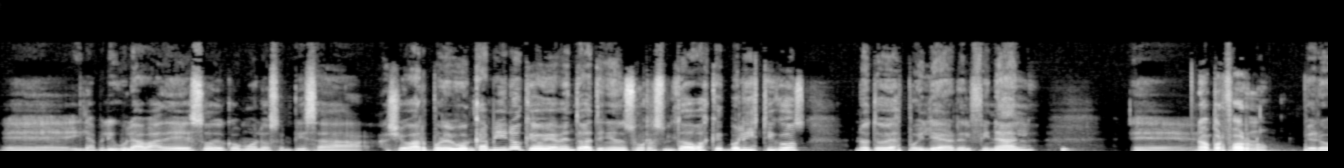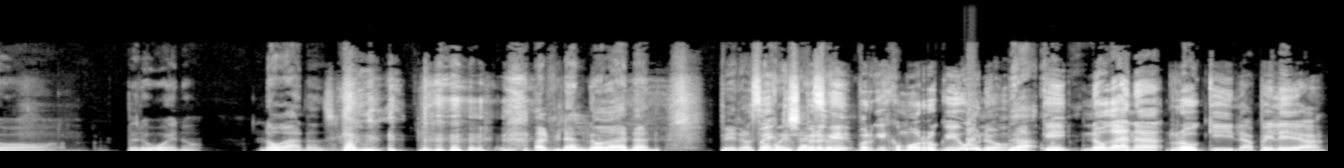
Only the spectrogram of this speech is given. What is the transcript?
Eh, y la película va de eso, de cómo los empieza a llevar por el buen camino, que obviamente va teniendo sus resultados basquetbolísticos. No te voy a spoilear el final. eh, No, por favor, no. pero, pero bueno, no ganan. Al final no ganan, pero Samuel pero Jackson, que- porque es como Rocky 1, da que no gana Rocky la pelea,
